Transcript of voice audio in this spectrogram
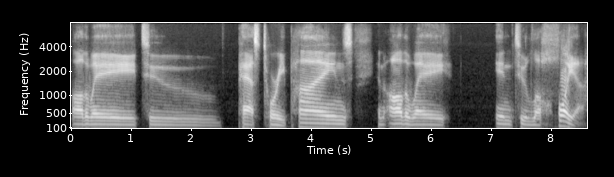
all the way to past Torrey Pines and all the way into La Jolla.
